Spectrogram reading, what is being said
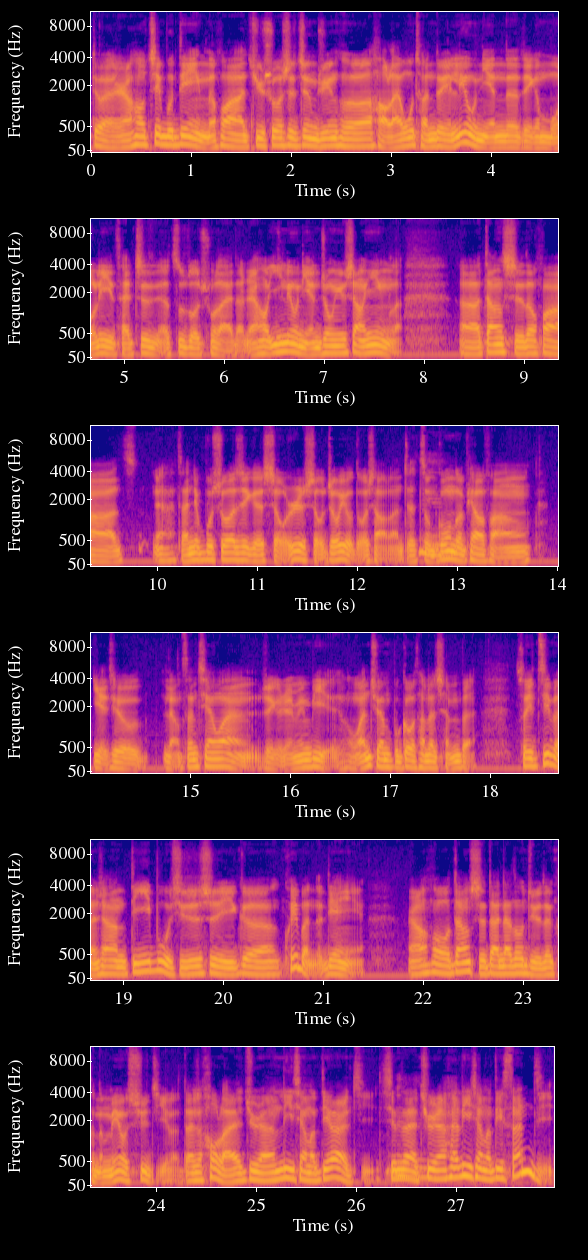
对，然后这部电影的话，据说是郑钧和好莱坞团队六年的这个磨砺才制制作出来的，然后一六年终于上映了。呃，当时的话，咱就不说这个首日首周有多少了，这总共的票房也就两三千万这个人民币，完全不够它的成本，所以基本上第一部其实是一个亏本的电影。然后当时大家都觉得可能没有续集了，但是后来居然立项了第二集，现在居然还立项了第三集，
